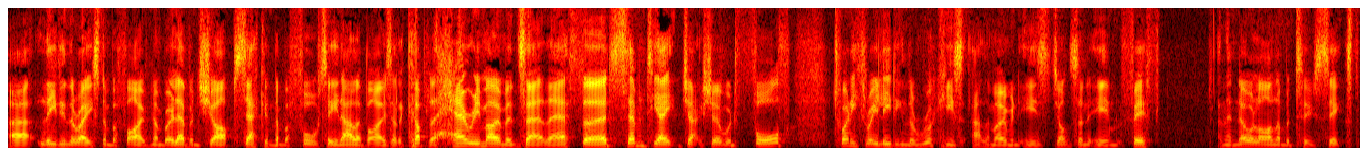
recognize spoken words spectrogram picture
uh, leading the race. Number five, number 11, Sharp second, number 14, Alibhai's had a couple of hairy moments out there. Third, 78, Jack Sherwood fourth, 23 leading the rookies at the moment is Jonsson in fifth, and then Noah Lyle number two, sixth.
